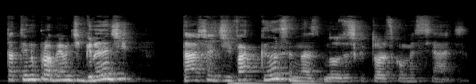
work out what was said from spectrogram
está tendo um problema de grande taxa de vacância nas, nos escritórios comerciais.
